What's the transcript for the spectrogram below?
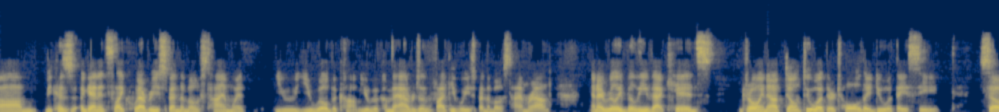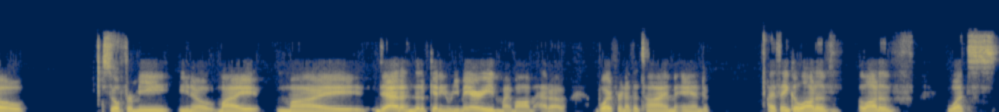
um, because again, it's like whoever you spend the most time with, you you will become. You become the average of the five people you spend the most time around. And I really believe that kids growing up don't do what they're told; they do what they see. So, so for me, you know, my my dad ended up getting remarried. My mom had a boyfriend at the time, and I think a lot of a lot of what's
